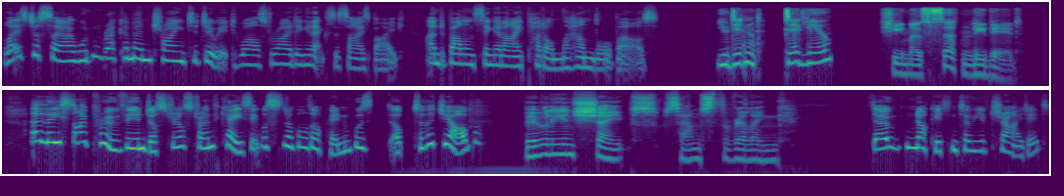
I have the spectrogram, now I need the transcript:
Let's just say I wouldn't recommend trying to do it whilst riding an exercise bike and balancing an iPad on the handlebars. You didn't, did you? She most certainly did. At least I proved the industrial strength case it was snuggled up in was up to the job. Boolean shapes sounds thrilling. Don't knock it until you've tried it.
